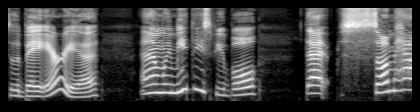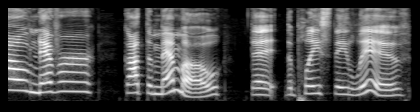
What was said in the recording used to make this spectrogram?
to the Bay Area and then we meet these people that somehow never got the memo that the place they live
